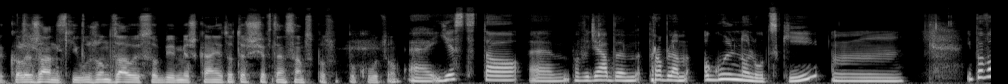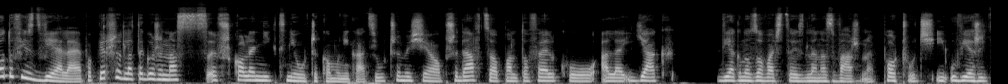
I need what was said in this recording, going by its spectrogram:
e, koleżanki urządzały sobie mieszkanie, to też się w ten sam sposób pokłócą? E, Jest to, em, powiedziałabym, problem ogólnoludzki. mm, I powodów jest wiele. Po pierwsze, dlatego, że nas w szkole nikt nie uczy komunikacji. Uczymy się o przydawcy, o pantofelku, ale jak diagnozować, co jest dla nas ważne, poczuć i uwierzyć,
